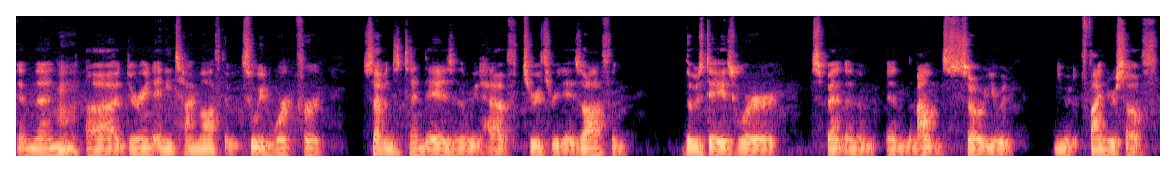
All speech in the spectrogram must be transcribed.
and then mm. uh, during any time off that, so we'd work for seven to ten days, and then we'd have two or three days off, and those days were spent in the in the mountains. So you would you would find yourself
